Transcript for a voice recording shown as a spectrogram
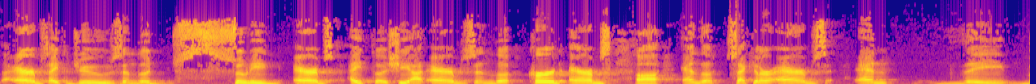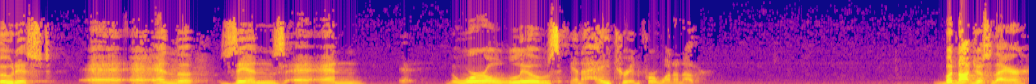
the Arabs hate the Jews, and the Sunni Arabs hate the Shiite Arabs, and the Kurd Arabs, uh, and the secular Arabs, and the Buddhist, and the Zens, and the world lives in hatred for one another. But not just there.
